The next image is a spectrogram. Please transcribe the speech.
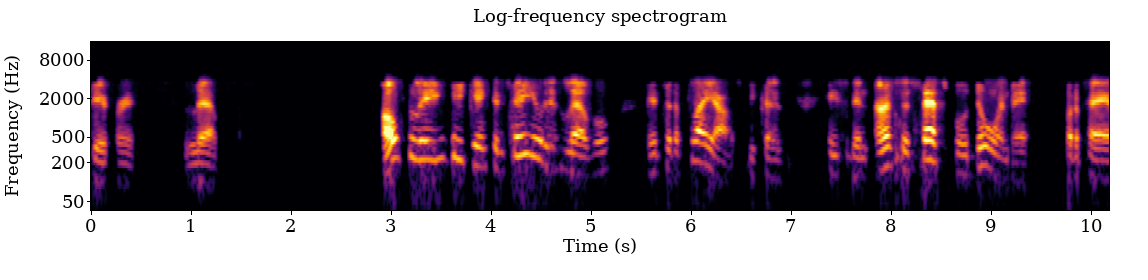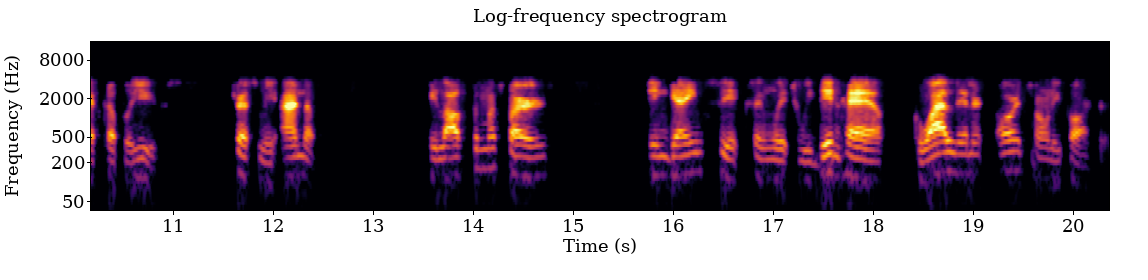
different level. Hopefully, he can continue this level into the playoffs because he's been unsuccessful doing that for the past couple of years. Trust me, I know. He lost to my Spurs in Game Six, in which we didn't have Kawhi Leonard or Tony Parker,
